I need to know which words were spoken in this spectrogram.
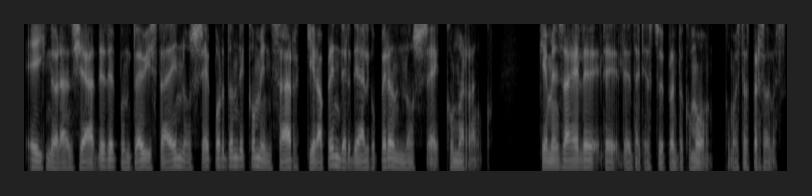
e ignorancia desde el punto de vista de no sé por dónde comenzar, quiero aprender de algo, pero no sé cómo arranco. ¿Qué mensaje le, le, darías tú de pronto como, como a estas personas?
